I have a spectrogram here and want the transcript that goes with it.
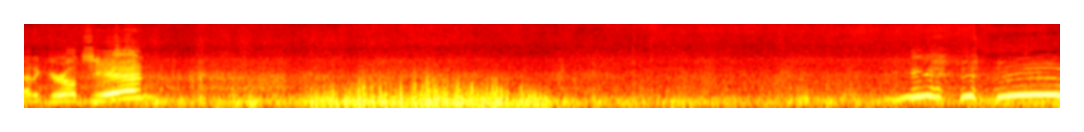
Had a girl, Jen. Yoo-hoo-hoo.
